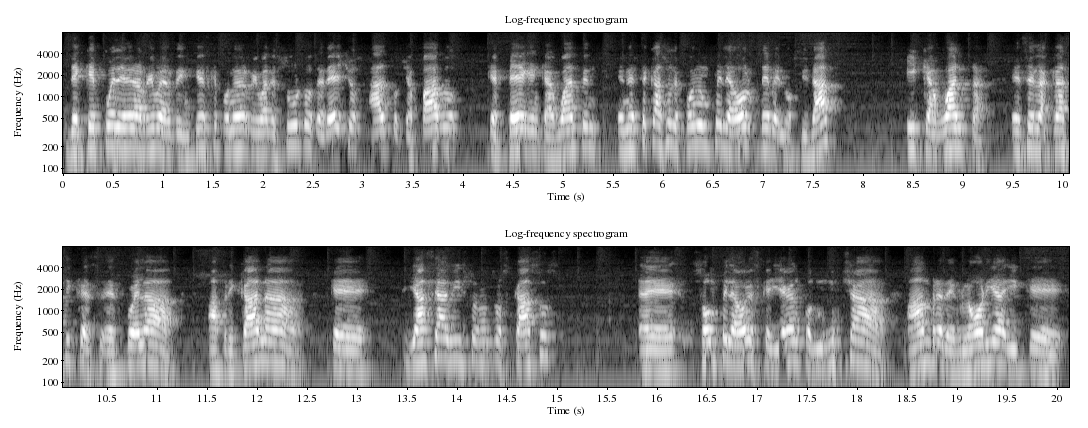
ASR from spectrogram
de qué puede ver arriba del ring. Tienes que poner rivales zurdos, derechos, altos, chaparros, que peguen, que aguanten. En este caso le pone un peleador de velocidad y que aguanta. Esa es la clásica es- escuela africana que ya se ha visto en otros casos. Eh, son peleadores que llegan con mucha hambre de gloria y que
